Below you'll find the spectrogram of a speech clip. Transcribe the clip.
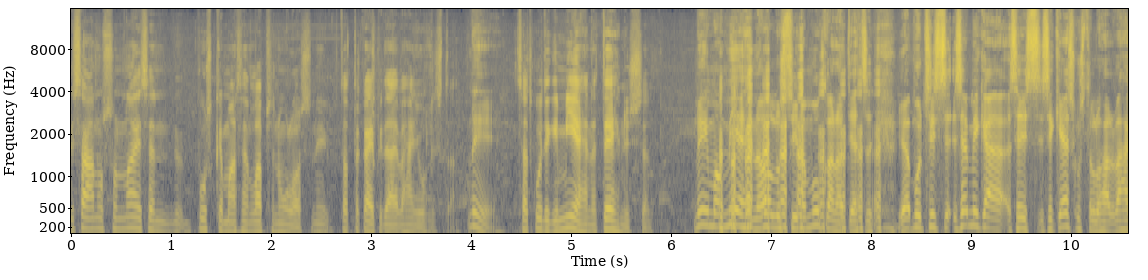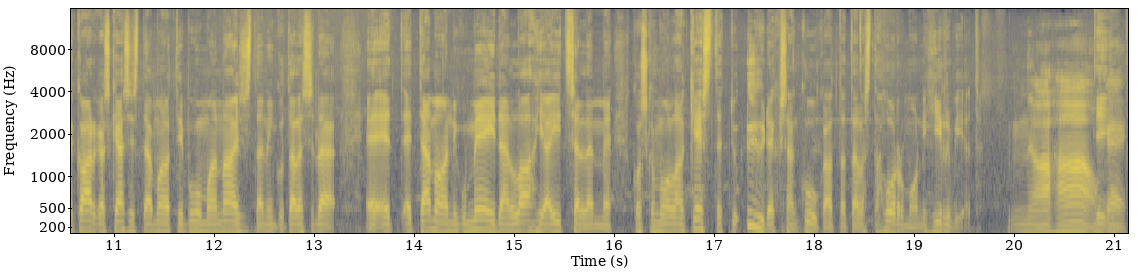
saanut sun naisen puskemaan sen lapsen ulos, niin totta kai pitää vähän juhlistaa. Niin. Sä oot kuitenkin miehenä tehnyt sen. Niin, mä oon miehenä ollut siinä mukana, tiedätkö? Ja, mutta siis se- mikä, siis se keskusteluhan vähän karkas käsistä ja me alettiin puhumaan naisista niin tällaisena, että et tämä on niin kuin meidän lahja itsellemme, koska me ollaan kestetty yhdeksän kuukautta tällaista hormonihirviötä. Ahaa, okei. Niin.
